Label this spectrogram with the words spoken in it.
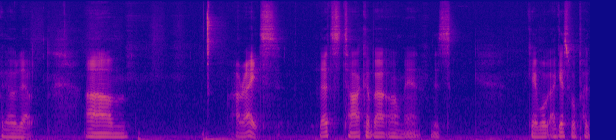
without a doubt. Um, all right, let's talk about. Oh man, this. Okay, well, I guess we'll put.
